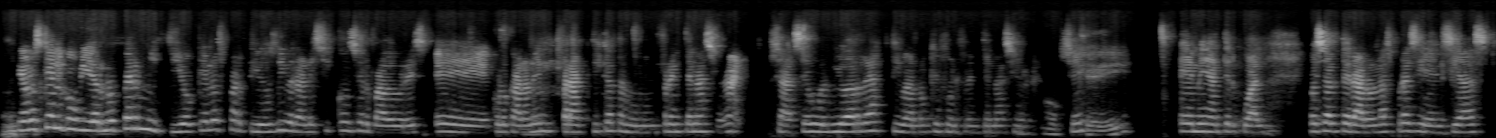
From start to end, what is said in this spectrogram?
Digamos que el gobierno permitió que los partidos liberales y conservadores eh, colocaran en práctica también un Frente Nacional. O sea, se volvió a reactivar lo que fue el Frente Nacional. Eh, mediante el cual pues se alteraron las presidencias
